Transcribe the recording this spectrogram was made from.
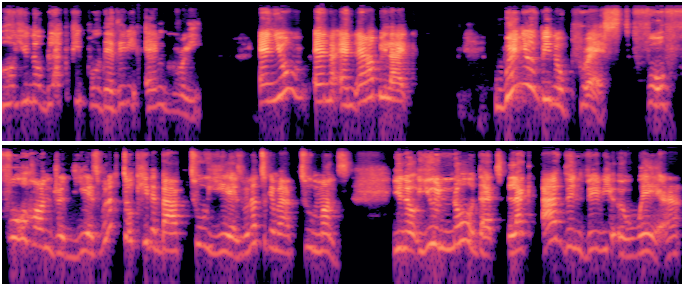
oh you know black people they're very angry. And you and and, and i'll be like when you've been oppressed for 400 years we're not talking about two years we're not talking about two months. You know you know that like i've been very aware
